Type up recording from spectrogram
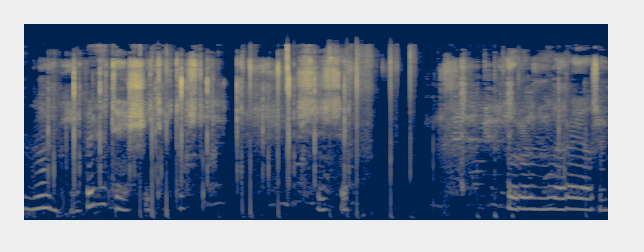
Bunlar niye böyle değişiktir dostlar? Siz de yorumlara yazın.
